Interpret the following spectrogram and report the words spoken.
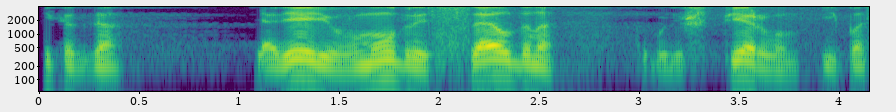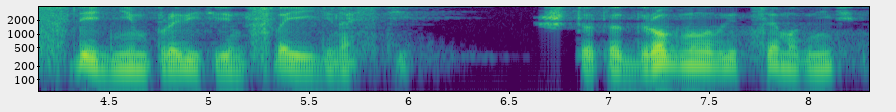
И когда я верю в мудрость Селдона, ты будешь первым и последним правителем своей династии. Что-то дрогнуло в лице Магнифика.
